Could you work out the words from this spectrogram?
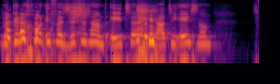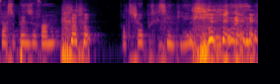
We kunnen gewoon even zitten aan het eten. We praten niet eens. En dan vraagt ze opeens van... Wat is jouw positie in het leven?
